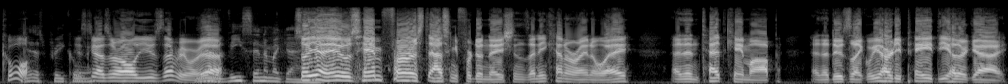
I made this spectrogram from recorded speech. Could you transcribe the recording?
cool. yeah, it's pretty cool. These guys are all used everywhere. Yeah. V Cinema Gang. So yeah, it was him first asking for donations, then he kind of ran away, and then Ted came up, and the dude's like, "We already paid the other guy,"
